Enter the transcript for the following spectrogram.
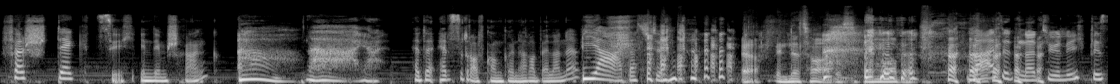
versteckt sich in dem Schrank. Ah. Ah, ja. Hätte, hättest du drauf kommen können, Arabella, ne? Ja, das stimmt. ja, in der Tat. Das Wartet natürlich, bis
